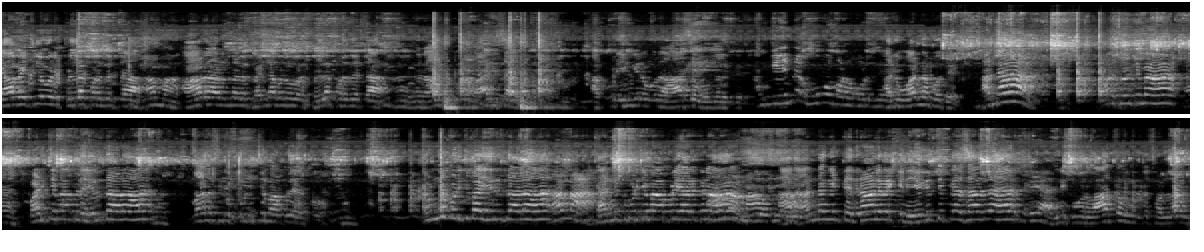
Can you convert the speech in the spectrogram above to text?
என் வீட்டுல ஒரு பிள்ளை பிறந்துட்டா? ஆமா. ஆணா இருந்தாலும் பெண்ணா பண்ண ஒரு பிள்ளை பிறந்துட்டா? இந்த நாட்டுக்கு வாரிசா. அப்படிங்கிற ஒரு ஆசை உங்களுக்கு. அங்க என்ன ஊம படம் ஓடுது? அது ஓடின போது. அண்ணா நான் சொல்லட்டுமா? படிச்ச மாப்பிள்ளை இருந்தாலும் மனசுக்கு பிடிச்ச மாப்பிள்ளை இருக்கும். பொண்ணு பிடிச்சமா இருந்தாலும். கண்ணுக்கு பிடிச்ச மாப்பிள்ளையா இருக்கணும். ஆனா அண்ணன் கிட்ட எதனால வரைக்கும் நீ எதிர்த்து பேசாத. இன்னைக்கு ஒரு வார்த்தை உங்கள்கிட்ட சொல்லலாம்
